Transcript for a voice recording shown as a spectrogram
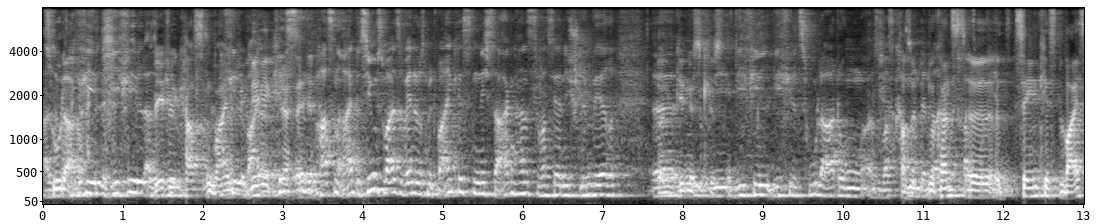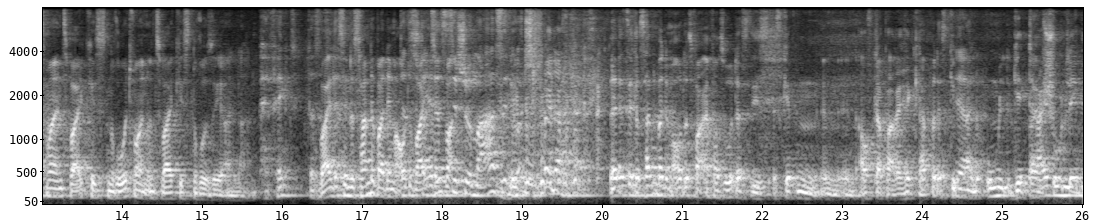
Also Zuladung. Wie viel, wie viel, also Wie viel Kasten Wein wie ihr? Weinkisten Ja. passen rein? Beziehungsweise, wenn du das mit Weinkisten nicht sagen kannst, was ja nicht schlimm wäre, äh, Guinness-Kisten. wie, wie, viel, wie viel Zuladung, also was kann Also man denn du kannst äh, zehn Kisten Weißwein, zwei Kisten Rotwein und zwei Kisten Rosé einladen. Perfekt. Das Weil ist das Interessante bei dem Auto das war statistische Maß in Deutschland. Das Interessante bei dem Auto, es war einfach so, dass dies, es gibt eine ein, ein aufklappbare Heckklappe, es gibt Ja. eine um, geteilte Shooting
